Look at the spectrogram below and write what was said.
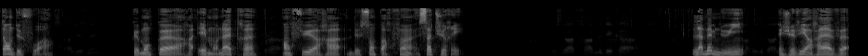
tant de fois que mon cœur et mon être en furent de son parfum saturé. La même nuit, je vis en rêve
